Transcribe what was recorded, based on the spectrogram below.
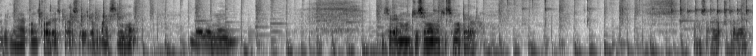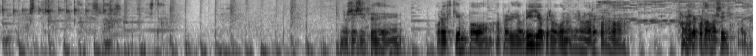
Aquí tiene controles para subirlo al máximo. Volumen. Y se ve muchísimo, muchísimo peor. Vamos a buscar aquí. No sé si es que por el tiempo ha perdido brillo, pero bueno, yo no la recordaba No lo recordaba así, vaya.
